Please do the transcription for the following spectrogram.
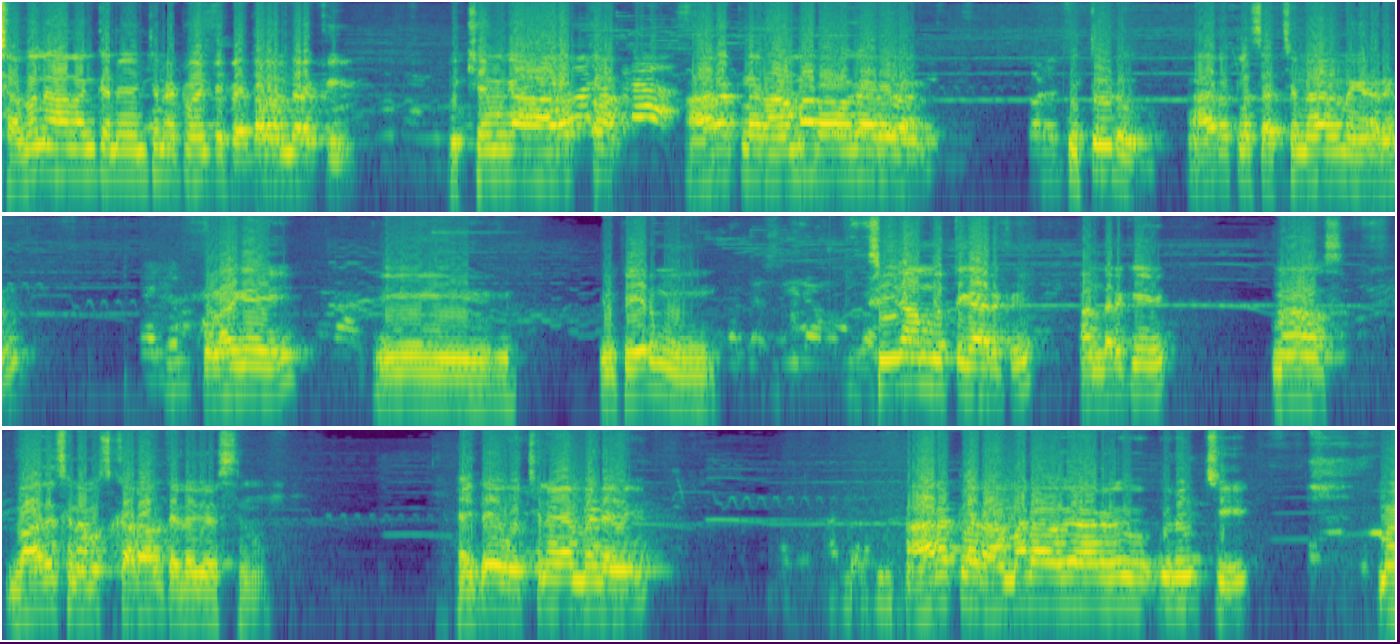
సభను అలంకరించినటువంటి పెద్దలందరికీ ముఖ్యంగా ఆరట్ల ఆరట్ల రామారావు గారు పుత్రుడు. ఆరట్ల సత్యనారాయణ గారు. అలాగే ఈ ఈ పేరు శ్రీరామ్మూర్తి గారికి అందరికీ మా ద్వాదశ నమస్కారాలు తెలియజేస్తున్నాం. అయితే వచ్చిన వెంబడి ఆరట్ల రామారావు గారు గురించి మా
